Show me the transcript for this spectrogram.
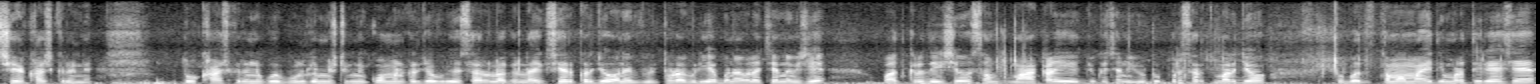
છે, ખાસ કરીને. તો ખાસ કરીને કોઈ ભૂલ કે મિસ્ટેકની કોમેન્ટ કરજો વીડિયો સારો લાગે લાઇક શેર કરજો અને થોડા વીડિયો બનાવેલા છે એના વિશે વાત કરી દઈશું. મહાકાળી એજ્યુકેશન યુટ્યુબ પર સર્ચ મારજો. તો તમામ માહિતી મળતી રહેશે.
